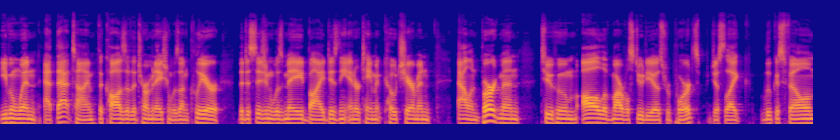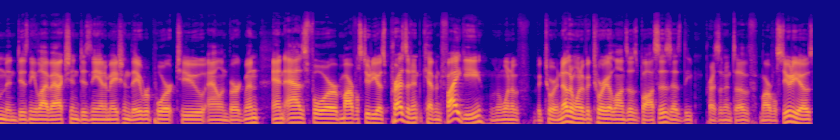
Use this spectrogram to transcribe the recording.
even when at that time the cause of the termination was unclear, the decision was made by Disney Entertainment co chairman Alan Bergman, to whom all of Marvel Studios reports, just like Lucasfilm and Disney Live Action, Disney Animation, they report to Alan Bergman. And as for Marvel Studios president Kevin Feige, one of Victoria, another one of Victoria Alonso's bosses, as the president of Marvel Studios,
